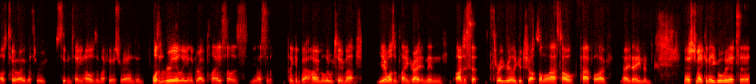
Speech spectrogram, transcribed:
I was two over through 17 holes in my first round, and wasn't really in a great place. I was, you know, sort of thinking about home a little too much. Yeah, wasn't playing great, and then I just hit three really good shots on the last hole, par five, 18, and managed to make an eagle there to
